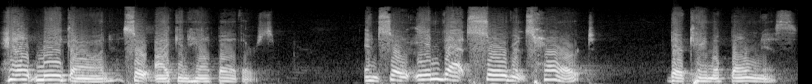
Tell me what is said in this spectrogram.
Help me, God, so I can help others. And so in that servant's heart, there came a bonus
